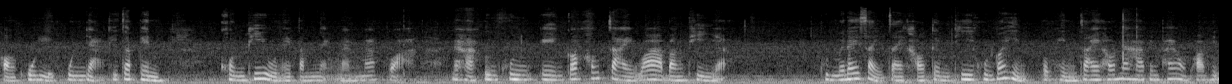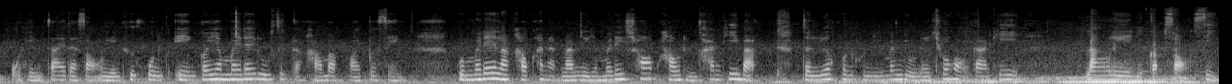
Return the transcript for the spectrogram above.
ของคุณหรือคุณอยากที่จะเป็นคนที่อยู่ในตำแหน่งนั้นมากกว่านะคะคือคุณเองก็เข้าใจว่าบางทีอะ คุณไม่ได้ใส่ใจเขาเต็มที่คุณก็เห็นอกเห็นใจเขานะคะ เป็นไพ่ของความเห็นอกเห็นใจแต่สองเหรียญคือคุณเองก็ยังไม่ได้รู้สึกกับเขาแบบร้อยเปอร์เซ็นต์คุณไม่ได้รักเขาขนาดนั้นหรือยังไม่ได้ชอบเขาถึงขั้นที่แบบ จะเลือกคนคนนี้มันอยู่ในช่วงของการที่ลังเลอยู่กับสองสิ่ง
